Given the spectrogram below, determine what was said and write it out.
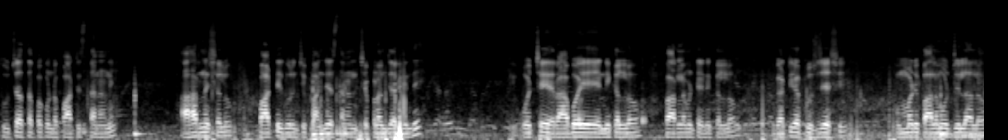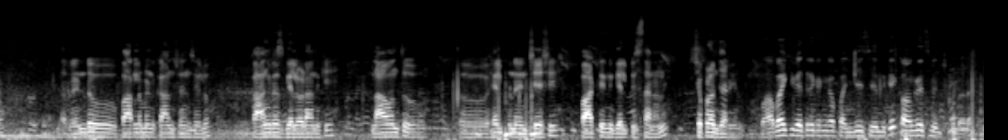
తూచా తప్పకుండా పాటిస్తానని ఆహర్నిశలు పార్టీ గురించి పనిచేస్తానని చెప్పడం జరిగింది. వచ్చే రాబోయే ఎన్నికల్లో పార్లమెంట్ ఎన్నికల్లో గట్టిగా కృషి చేసి ఉమ్మడి పాలమూరు జిల్లాలో రెండు పార్లమెంట్ కాన్స్టిట్యున్సీలు కాంగ్రెస్ గెలవడానికి నా వంతు హెల్ప్ నేను చేసి పార్టీని గెలిపిస్తానని చెప్పడం జరిగింది. బాబాయ్కి వ్యతిరేకంగా పనిచేసేందుకే కాంగ్రెస్ ఎంచుకున్నారా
